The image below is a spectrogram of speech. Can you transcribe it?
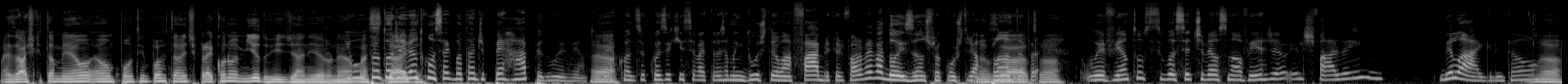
Mas eu acho que também é um, é um ponto importante para a economia do Rio de Janeiro, né? E o uma produtor cidade... de evento consegue botar de pé rápido um evento, É. né? Quando, coisa que você vai trazer uma indústria, uma fábrica de fora, vai levar dois anos para construir a Exato, planta. pra- ó. O evento, se você tiver o sinal verde, eles fazem milagre. Então, Ah,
